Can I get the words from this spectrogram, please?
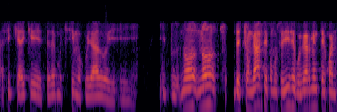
Así que hay que tener muchísimo cuidado y, y, pues no, no deschongarse, como se dice vulgarmente, Juan.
